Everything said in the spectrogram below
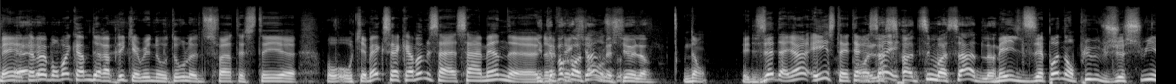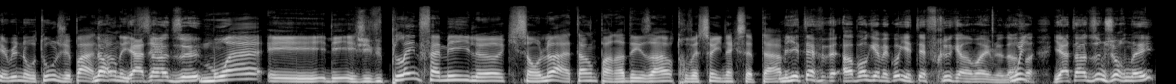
Mais Euh, t'avais un bon point quand même de rappeler qu'Erin O'Toole a dû se faire tester euh, au, au Québec. Ça, quand même, ça, ça amène. euh, il était pas content, le monsieur, là. Non. Il disait d'ailleurs, et c'était On intéressant. l'a senti Mossad, là. Mais il disait pas non plus je suis Erin O'Toole, j'ai pas à Non, attendre. il a disait, attendu. Moi et, j'ai vu plein de familles là, qui sont là à attendre pendant des heures, trouvaient ça inacceptable. Mais il était, en bon québécois, il était fru quand même. là, dans Oui. Il a attendu une journée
